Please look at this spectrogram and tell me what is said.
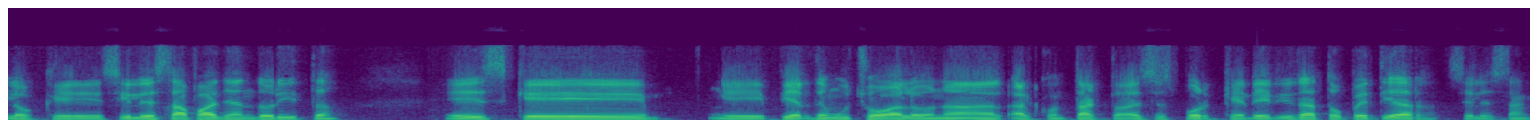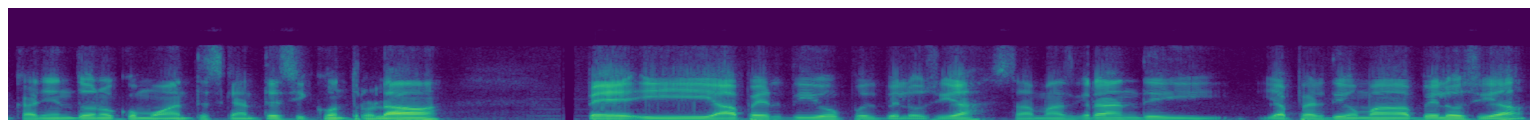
lo que sí le está fallando ahorita es que eh, pierde mucho balón al, contacto. A veces por querer ir a topetear se le están cayendo no como antes, que antes sí controlaba. y ha perdido pues velocidad, está más grande y, ha perdido más velocidad.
